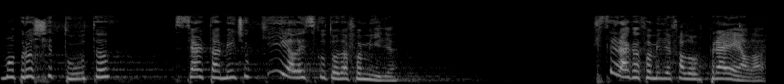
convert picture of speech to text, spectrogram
Uma prostituta, certamente o que ela escutou da família? O que será que a família falou para ela?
